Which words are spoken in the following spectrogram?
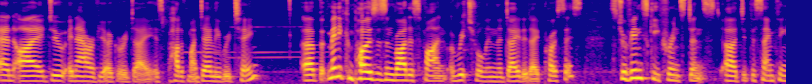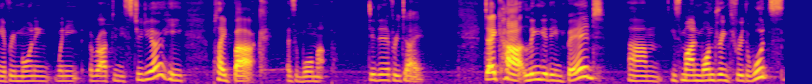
and I do an hour of yoga a day as part of my daily routine. Uh, but many composers and writers find a ritual in the day-to-day process. Stravinsky, for instance, uh, did the same thing every morning when he arrived in his studio. He played Bach as a warm-up, did it every day. Descartes lingered in bed, um, his mind wandering through the woods,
